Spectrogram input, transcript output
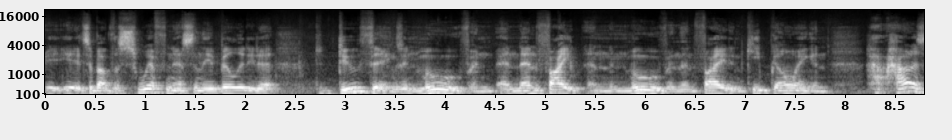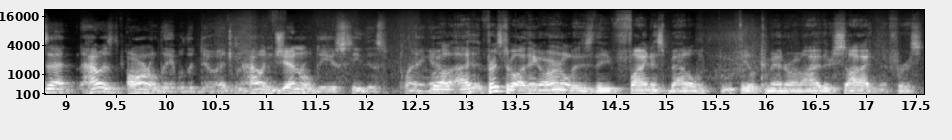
it's about the swiftness and the ability to, to do things and move and, and then fight and then move and then fight and keep going. And how, how is that? How is Arnold able to do it? And how, in general, do you see this playing out? Well, out? I, first of all, I think Arnold is the finest battlefield commander on either side in the first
